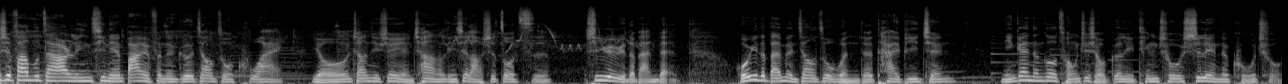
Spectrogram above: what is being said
这是发布在二零一七年八月份的歌，叫做《酷爱》，由张敬轩演唱，林夕老师作词，是粤语的版本。国语的版本叫做《吻得太逼真》。你应该能够从这首歌里听出失恋的苦楚。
